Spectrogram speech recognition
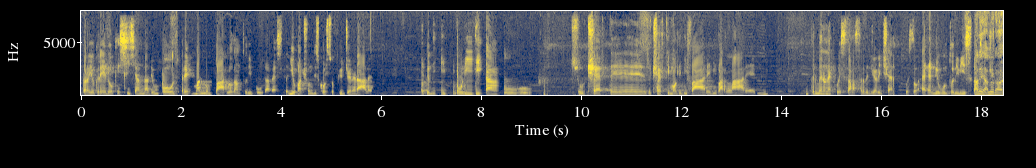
però io credo che si sia andati un po' oltre, ma non parlo tanto di Budapest, io faccio un discorso più generale, proprio di politica, certe, su certi modi di fare, di parlare. Per me non è questa la strategia vincente, questo è il mio punto di vista. Ale, allora,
